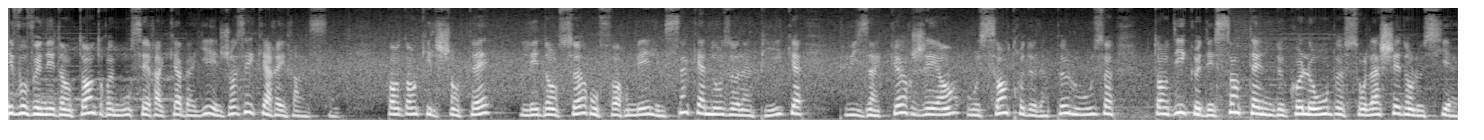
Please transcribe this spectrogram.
Et vous venez d'entendre Montserrat Caballé et José Carreras. Pendant qu'ils chantaient, les danseurs ont formé les cinq anneaux olympiques, puis un cœur géant au centre de la pelouse, tandis que des centaines de colombes sont lâchées dans le ciel.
